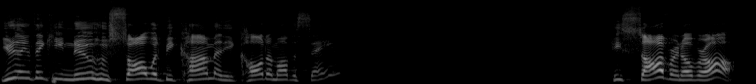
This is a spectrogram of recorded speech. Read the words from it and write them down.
You didn't think he knew who Saul would become and he called him all the same? He's sovereign over all.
